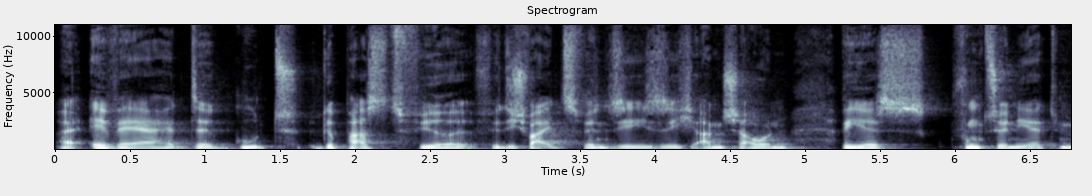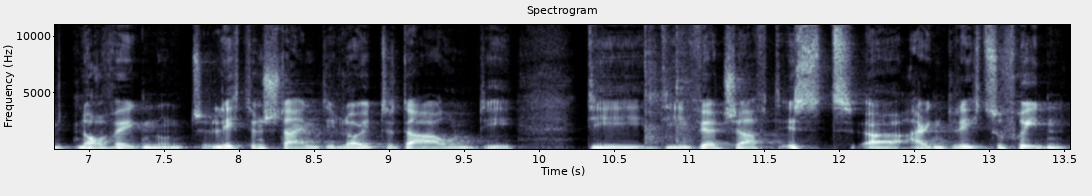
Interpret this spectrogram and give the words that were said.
Äh, EWR hätte gut gepasst für, für die Schweiz, wenn Sie sich anschauen, wie es funktioniert mit Norwegen und Liechtenstein, die Leute da und die, die, die Wirtschaft ist äh, eigentlich zufrieden.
